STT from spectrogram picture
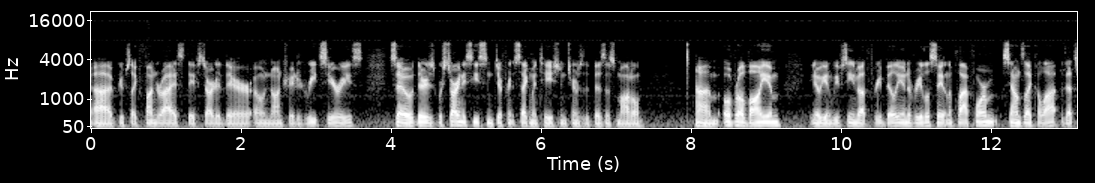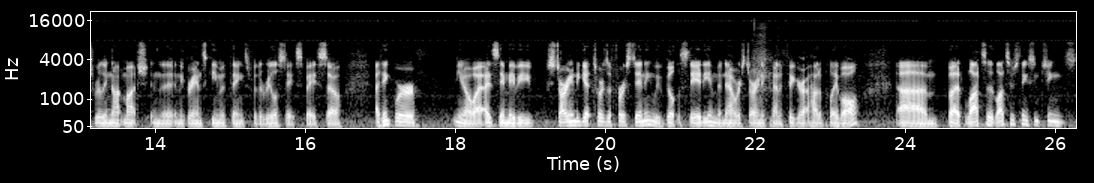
Uh, groups like Fundrise, they've started their own non-traded REIT series. So there's we're starting to see some different segmentation in terms of the business model. Um, overall volume, you know, again, we've seen about three billion of real estate on the platform. Sounds like a lot, but that's really not much in the in the grand scheme of things for the real estate space. So I think we're you know, I'd say maybe starting to get towards the first inning. We've built the stadium, and now we're starting to kind of figure out how to play ball. Um, but lots of lots of interesting things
